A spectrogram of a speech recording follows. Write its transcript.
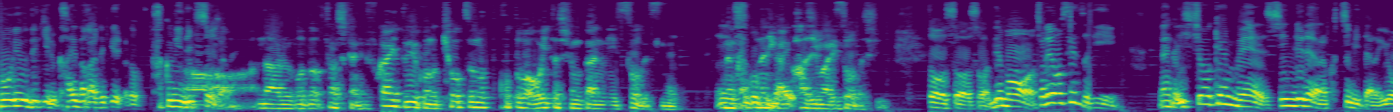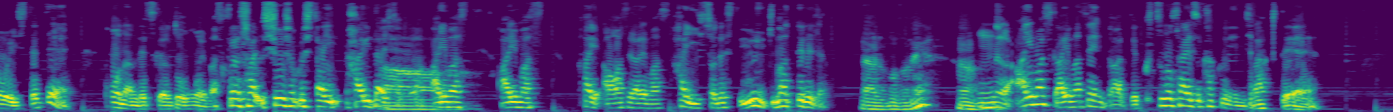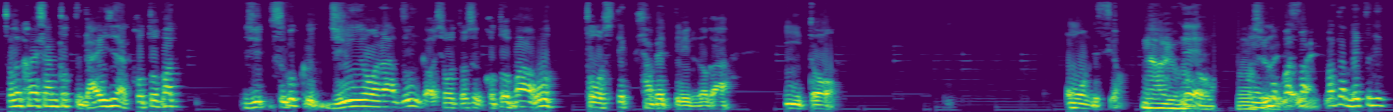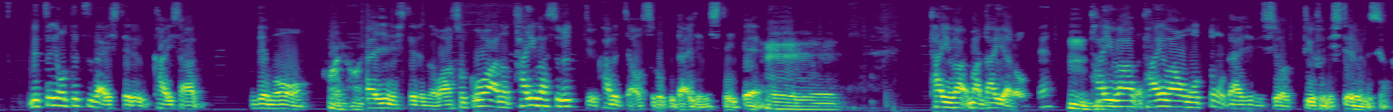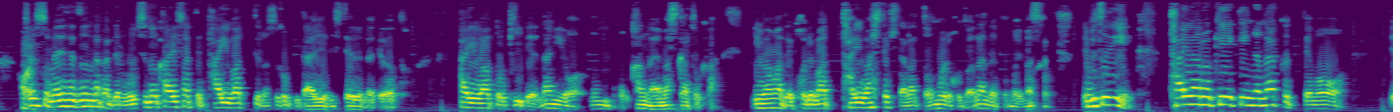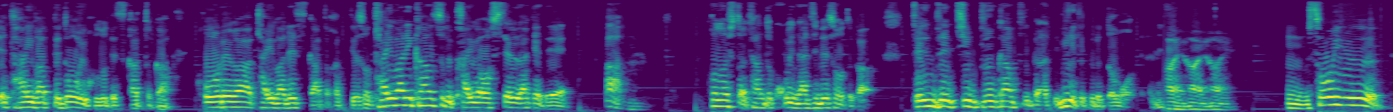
共有できる会話ができるかどうか確認できそうじゃない？なるほど。確かに深いというこの共通の言葉を置いた瞬間にそうですね。うんなんか何か始まりそうだし。そうそうそう。でも、それをせずに、なんか一生懸命シンデレラの靴みたいなの用意してて、こうなんですけどどう思います？かそれ就職したい、入りたい人が合います、合います？はい、合わせられます？はい、一緒ですって言うに決まってるじゃん。なるほどね。うん。うん、だから合いますか合いませんかって靴のサイズ確認じゃなくて、その会社にとって大事な言葉、じゅすごく重要な文化を象徴する言葉を通して喋ってみるのがいいと思うんですよ。なるほでど。面白いでますまね。また別に、別にお手伝いしてる会社でもはいはい。大事にしてるのは、そこはあの対話するっていうカルチャーをすごく大事にしていて。対話、まあダイアローグね。うん。対話、対話を最も大事にしようっていうふうにしてるんですよ。はいそうすると面接の中でも、うちの会社って対話っていうのをすごく大事にしてるんだけど、と。対話と聞いて何をうん考えますかとか、今までこれは対話してきたなと思えることは何だと思いますか？で別に、対話の経験がなくっても、え、対話ってどういうことですかとか、これは対話ですかとかっていう、その対話に関する会話をしてるだけで、あうん、この人はちゃんとここに馴染めそうとか、全然ちんぷんかんぷんだなって見えてくると思うんだよね。はいはいはい。うん、そういう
